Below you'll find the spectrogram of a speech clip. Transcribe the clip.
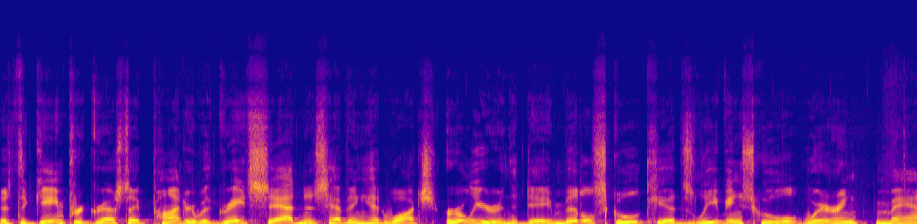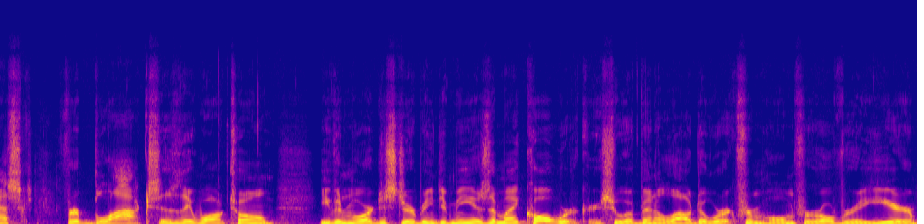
As the game progressed, I pondered with great sadness, having had watched earlier in the day middle school kids leaving school wearing masks for blocks as they walked home. Even more disturbing to me is that my coworkers, who have been allowed to work from home for over a year,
